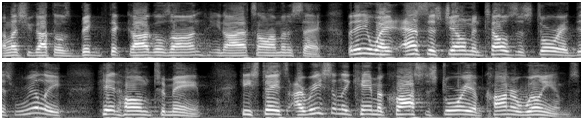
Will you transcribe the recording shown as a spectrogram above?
Unless you got those big, thick goggles on. You know, that's all I'm going to say. But anyway, as this gentleman tells the story, this really hit home to me. He states, I recently came across the story of Connor Williams.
